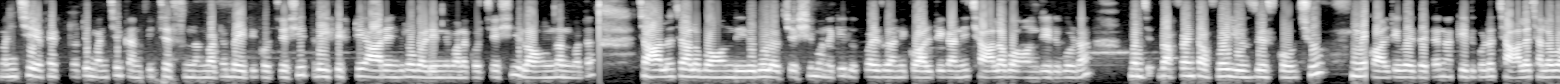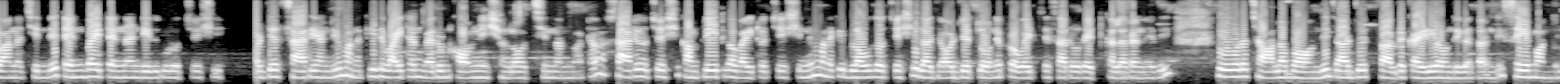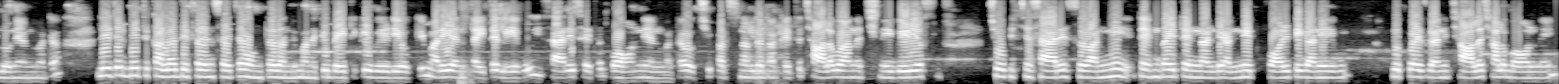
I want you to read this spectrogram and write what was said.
మంచి ఎఫెక్ట్ తోటి మంచిగా కనిపించేస్తుంది అనమాట బయటికి వచ్చేసి త్రీ ఫిఫ్టీ ఆ రేంజ్లో పడింది మనకు వచ్చేసి. ఇలా ఉందన్నమాట. చాలా చాలా బాగుంది. ఇది కూడా వచ్చేసి మనకి లుక్ వైజ్ కానీ క్వాలిటీ కానీ చాలా బాగుంది. ఇది కూడా మంచి రఫ్ అండ్ టఫ్గా యూజ్ చేసుకోవచ్చు. క్వాలిటీ వైజ్ అయితే నాకు ఇది కూడా చాలా చాలా బాగా నచ్చింది. టెన్ బై టెన్ అండి ఇది కూడా వచ్చేసి. జార్జెట్ శారీ అండి. మనకి ఇది వైట్ అండ్ మెరూన్ కాంబినేషన్లో వచ్చింది అనమాట శారీ వచ్చేసి కంప్లీట్గా వైట్ వచ్చేసింది. మనకి బ్లౌజ్ వచ్చేసి ఇలా జార్జెట్లోనే ప్రొవైడ్ చేశారు రెడ్ కలర్ అనేది. ఇది కూడా చాలా బాగుంది. జార్జెట్ ఫ్యాబ్రిక్ ఐడియా ఉంది కదండి. సేమ్ అందులోనే అనమాట లిటిల్ బిట్ కలర్ డిఫరెన్స్ అయితే ఉంటదండి మనకి బయటికి వీడియోకి. మరి ఎంత అయితే లేవు ఈ శారీస్ అయితే బాగున్నాయి అనమాట వచ్చి పర్సనల్గా నాకైతే చాలా బాగా నచ్చినాయి. వీడియోస్ చూపించే శారీస్ అన్ని టెన్ బై టెన్ అండి. అన్ని క్వాలిటీ కానీ లుక్ వైజ్ కానీ చాలా చాలా బాగున్నాయి.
